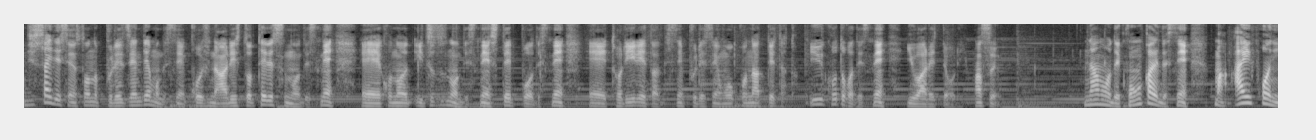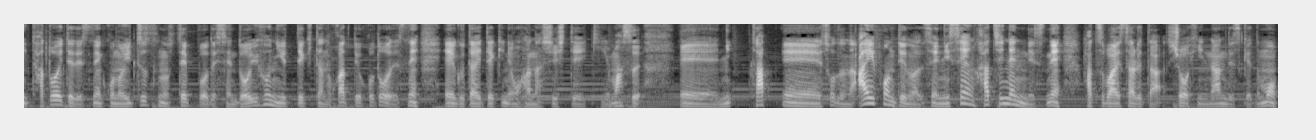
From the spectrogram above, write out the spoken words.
実際ですね、そのプレゼンでもですね、こういうふうなアリストテレスのですね、えー、この5つのですね、ステップをですね、えー、取り入れたですね、プレゼンを行ってたということがですね、言われております。なので今回ですね、まあ、iPhone に例えてですね、この5つのステップをですね、どういうふうに言ってきたのかっていうことをですね、えー、具体的にお話ししていきます。えー、に、た、えー、そうだな、iPhone っていうのはですね、2008年にですね、発売された商品なんですけども、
